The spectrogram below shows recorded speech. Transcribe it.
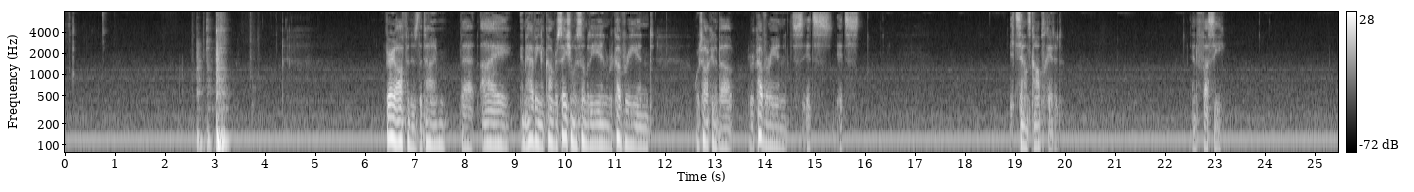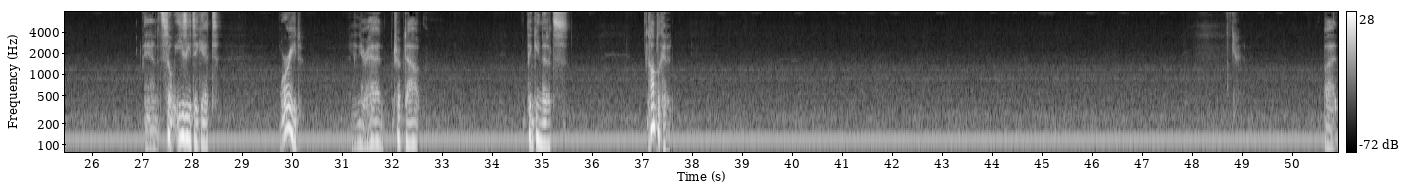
Very often is the time that I am having a conversation with somebody in recovery and we're talking about recovery and it's it's it's it sounds complicated and fussy. And it's so easy to get worried in your head tripped out thinking that it's complicated But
